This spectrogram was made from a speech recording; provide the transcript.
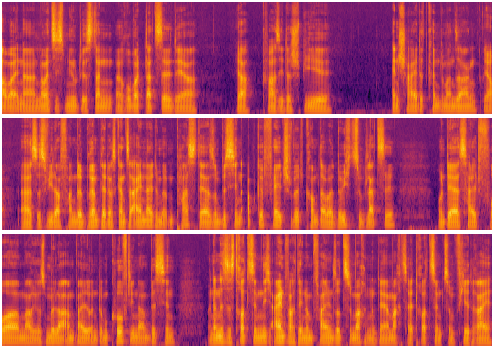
Aber in der 90. Minute ist dann äh, Robert Glatzel, der ja quasi das Spiel entscheidet, könnte man sagen. Ja. Äh, es ist wieder Van de Bremt, der das Ganze einleitet mit einem Pass, der so ein bisschen abgefälscht wird, kommt aber durch zu Glatzel. Und der ist halt vor Marius Müller am Ball und umkurvt ihn da ein bisschen. Und dann ist es trotzdem nicht einfach, den Umfallen so zu machen. Und der macht es halt trotzdem zum 4-3.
